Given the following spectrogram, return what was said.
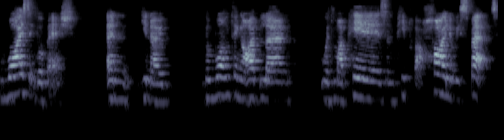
Why is it rubbish? And, you know, the one thing I've learned with my peers and people that I highly respect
